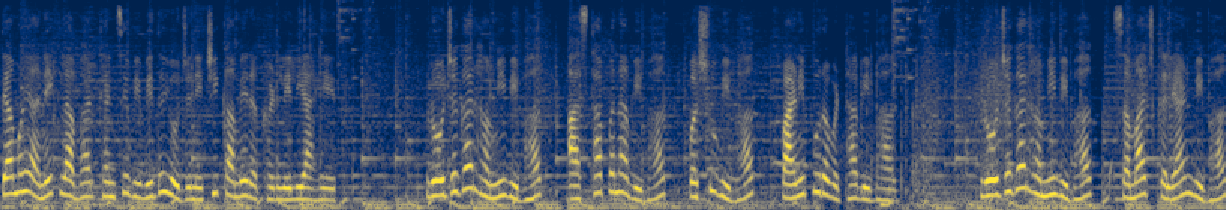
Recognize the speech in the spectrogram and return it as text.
त्यामुळे अनेक लाभार्थ्यांचे विविध योजनेची कामे रखडलेली आहेत. रोजगार हमी विभाग आस्थापना विभाग पशु विभाग पाणीपुरवठा विभाग. रोजगार हमी विभाग समाज कल्याण विभाग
